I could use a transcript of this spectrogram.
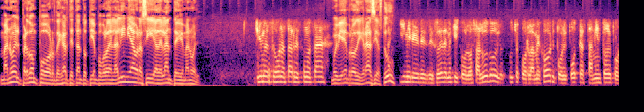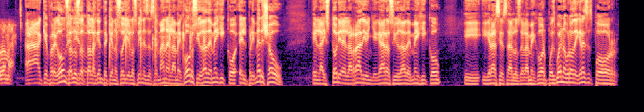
Manuel, perdón por dejarte tanto tiempo, bro, en la línea. Ahora sí, adelante, Manuel. Maestro, buenas tardes, ¿cómo está? Muy bien, Brody, gracias. ¿Tú? Y mire, desde Ciudad de México lo saludo y lo escucho por la mejor y por el podcast también todo el programa. Ah, qué fregón. Saludos a toda la gente que nos oye los fines de semana en la mejor Ciudad de México. El primer show en la historia de la radio en llegar a Ciudad de México. Y, y gracias a los de la mejor. Pues bueno, Brody, gracias por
